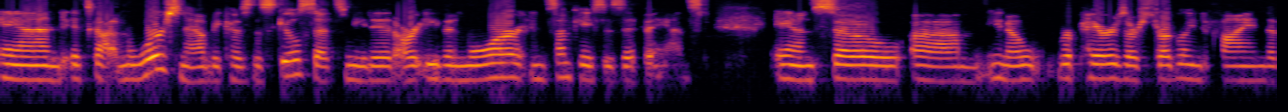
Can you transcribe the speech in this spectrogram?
And it's gotten worse now because the skill sets needed are even more, in some cases, advanced. And so, um, you know, repairs are struggling to find the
